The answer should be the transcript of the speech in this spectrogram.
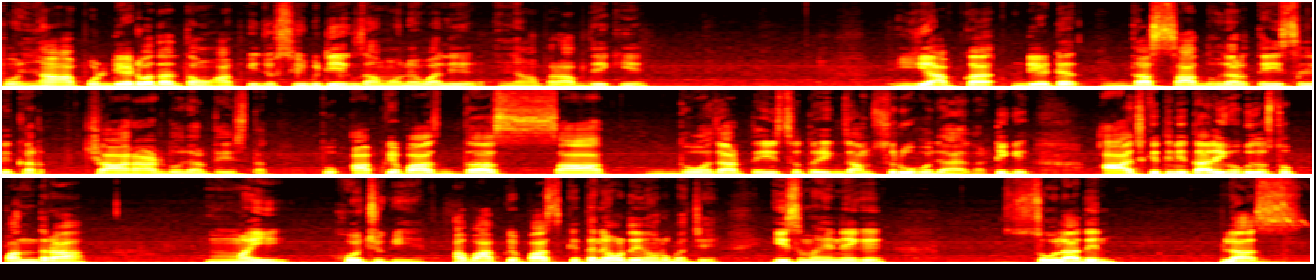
तो यहाँ आपको डेट बता देता हूँ, आपकी जो सीबीटी एग्ज़ाम होने वाली है, यहाँ पर आप देखिए। ये आपका डेट है दस सात दो हज़ार तेईस से लेकर चार आठ दो हज़ार तेईस तक। तो आपके पास दस सात दो हज़ार तेईस से तो एग्ज़ाम शुरू हो जाएगा, ठीक है? आज कितनी तारीख होगी दोस्तों? पंद्रह मई हो चुकी है। अब आपके पास कितने और दिन और बचे? इस महीने के सोलह दिन प्लस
